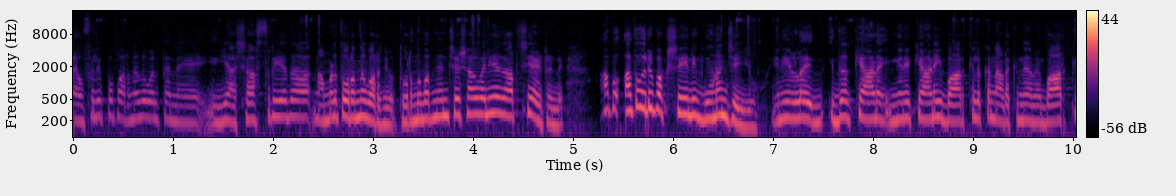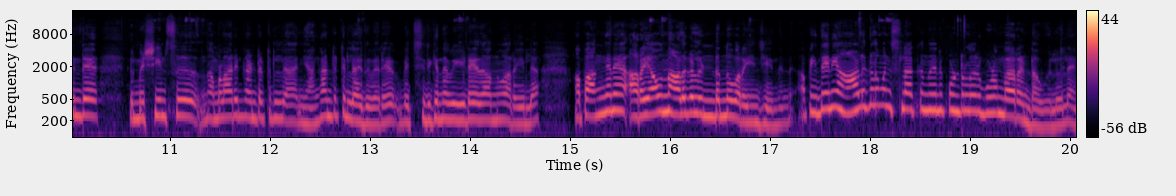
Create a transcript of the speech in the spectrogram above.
നൗഫൽ ഇപ്പോൾ പറഞ്ഞതുപോലെ തന്നെ ഈ അശാസ്ത്രീയത നമ്മൾ തുറന്നു പറഞ്ഞു. തുറന്നു പറഞ്ഞതിന് ശേഷം വലിയ ചർച്ചയായിട്ടുണ്ട്. അപ്പോൾ അതൊരു പക്ഷേ ഇനി ഗുണം ചെയ്യൂ. ഇനിയുള്ള ഇതൊക്കെയാണ് ഇങ്ങനെയൊക്കെയാണ് ഈ ബാർക്കിലൊക്കെ നടക്കുന്നത് ബാർക്കിന്റെ മെഷീൻസ് നമ്മളാരും കണ്ടിട്ടില്ല ഞാൻ കണ്ടിട്ടില്ല ഇതുവരെ വെച്ചിരിക്കുന്ന വീട് ഏതാണെന്നും അറിയില്ല. അപ്പോൾ അങ്ങനെ അറിയാവുന്ന ആളുകൾ ഉണ്ടെന്ന് പറയുകയും ചെയ്യുന്നുണ്ട്. അപ്പോൾ ഇതിനി ആളുകൾ മനസ്സിലാക്കുന്നതിനെ കൊണ്ടുള്ള ഒരു ഗുണം വേറെ ഉണ്ടാവുമല്ലോ അല്ലേ?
